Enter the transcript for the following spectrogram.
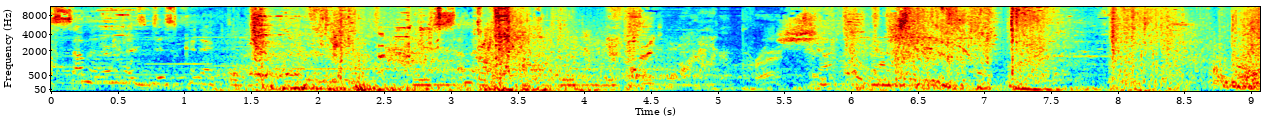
Slain the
